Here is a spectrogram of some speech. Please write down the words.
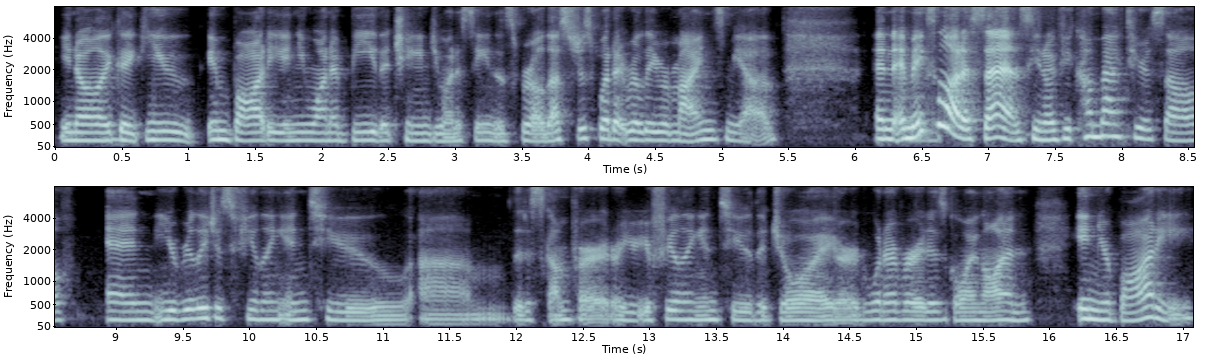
you know like like you embody and you want to be the change you want to see in this world. That's just what it really reminds me of. And it makes a lot of sense you know if you come back to yourself and you're really just feeling into um, the discomfort or you're feeling into the joy or whatever it is going on in your body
